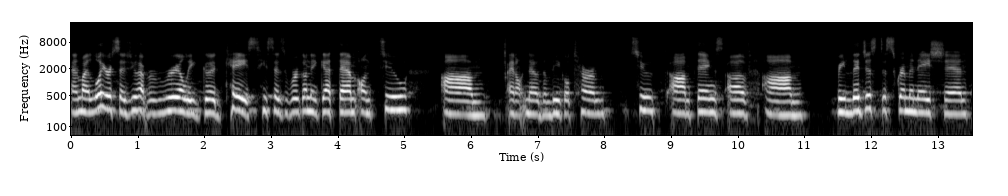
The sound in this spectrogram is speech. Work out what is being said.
and my lawyer says, You have a really good case. He says, We're going to get them on two, um, I don't know the legal term, two um, things of um, religious discrimination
